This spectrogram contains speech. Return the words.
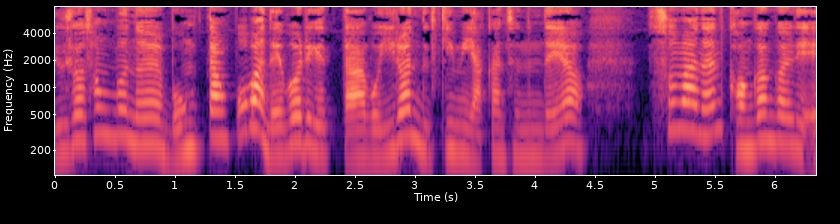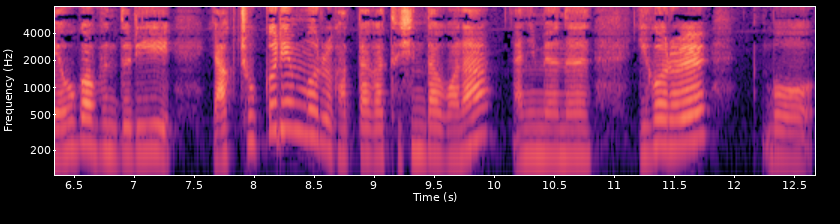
유효 성분을 몽땅 뽑아내버리겠다. 뭐 이런 느낌이 약간 드는데요. 수많은 건강관리 애호가분들이 약초 끓인 물을 갖다가 드신다거나 아니면은 이거를 뭐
